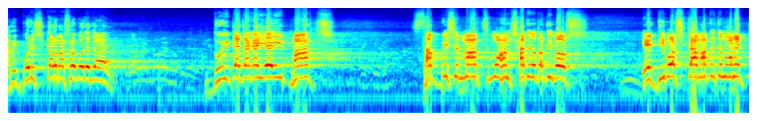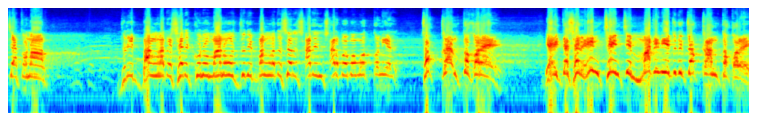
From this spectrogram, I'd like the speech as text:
আমি পরিষ্কার ভাষা বলে যাই। দুইটা জায়গায় এই মার্চ, ছাব্বিশে মার্চ মহান স্বাধীনতা দিবস। এই দিবসটা আমাদের জন্য অনেক চেতনার। যদি বাংলাদেশের কোনো মানুষ যদি বাংলাদেশের স্বাধীন সার্বভৌমত্ব নিয়ে চক্রান্ত করে, এই দেশের ইঞ্চি ইঞ্চি মাটি নিয়ে যদি চক্রান্ত করে,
